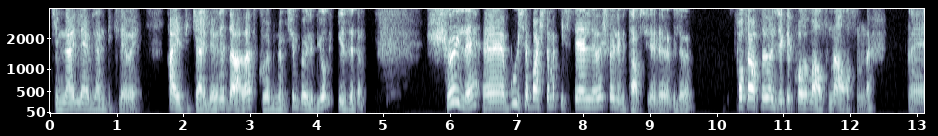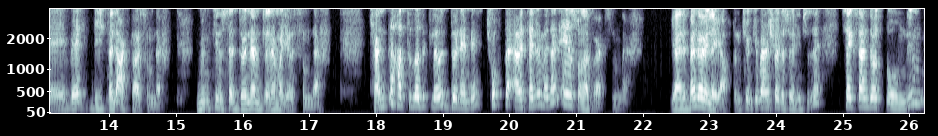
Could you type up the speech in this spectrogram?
kimlerle evlendikleri, hayat hikayelerini daha rahat kurabilmem için böyle bir yol izledim. Şöyle e, bu işe başlamak isteyenlere şöyle bir tavsiye verebilirim. Fotoğrafları öncelikle koruma altına alsınlar e, ve dijitale aktarsınlar. Mümkünse dönem dönem ayırsınlar. Kendi hatırladıkları dönemi çok da ertelemeden en sona bıraksınlar. Yani ben öyle yaptım. Çünkü ben şöyle söyleyeyim size. 84 doğumluyum.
